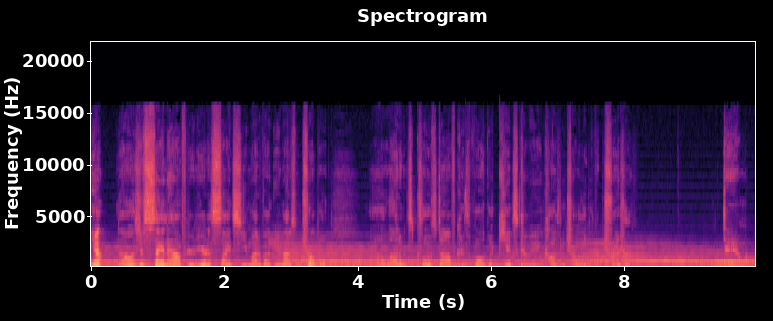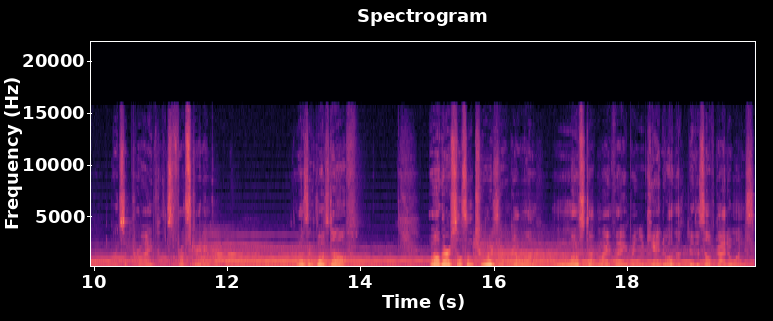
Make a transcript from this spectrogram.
Yep, no, I was just saying how if you're here to sightsee, you might have you might have some trouble. Uh, a lot of it's closed off because of all the kids coming and causing trouble looking for treasure. Damn, not surprised, but it's frustrating. It wasn't closed off. Well, there are still some tours you can go on. Most of them, I think, but you can't do all the do the self-guided ones.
